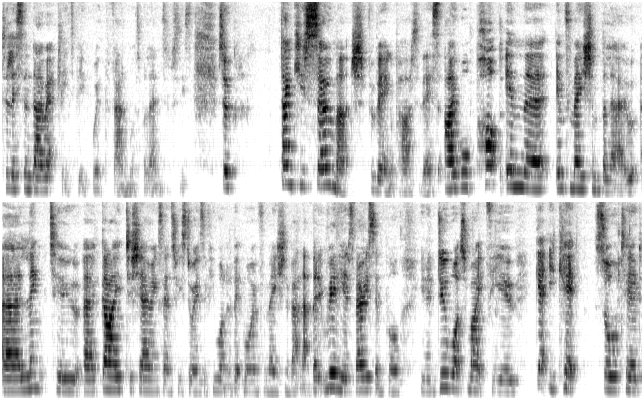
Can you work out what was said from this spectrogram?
to listen directly to people with profound multiple learning disabilities. So Thank you so much for being a part of this. I will pop in the information below a link to a guide to sharing sensory stories if you want a bit more information about that. But it really is very simple. You know, do what's right for you, get your kit sorted,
